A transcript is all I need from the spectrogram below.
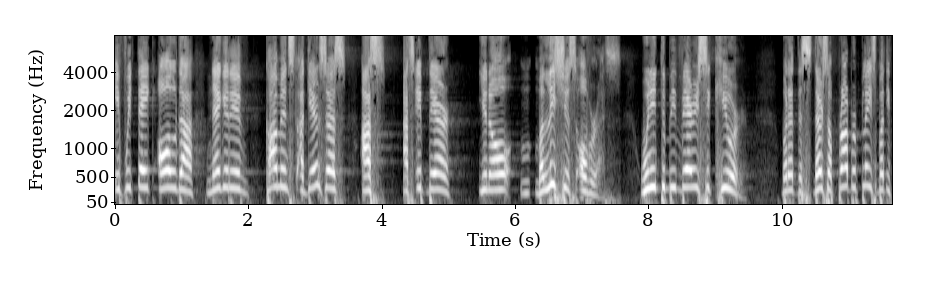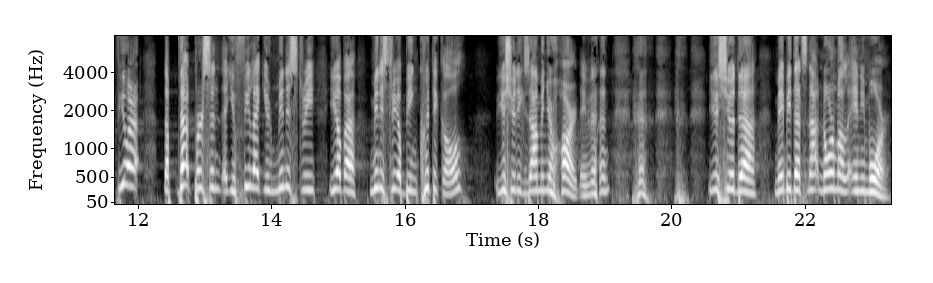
if we take all the negative comments against us as as if they're you know malicious over us. We need to be very secure. But at this, there's a proper place. But if you are the, that person that you feel like your ministry, you have a ministry of being critical, you should examine your heart. Amen. you should, uh, maybe that's not normal anymore.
